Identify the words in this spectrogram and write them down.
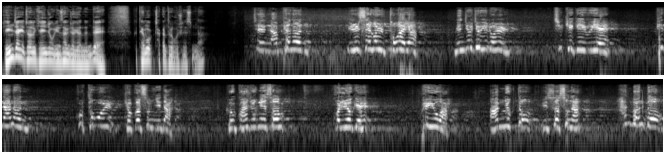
굉장히 저는 개인적으로 인상적이었는데 그 대목 잠깐 들어보시겠습니다. 제 남편은 일생을 통하여 민주주의를 지키기 위해 피나는 고통을 겪었습니다. 그 과정에서 권력의 회유와 압력도 있었으나 한 번도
